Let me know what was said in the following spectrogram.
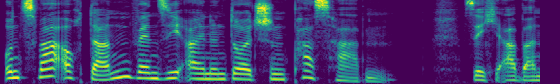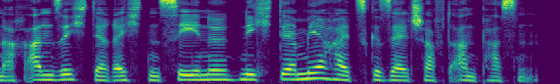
Und zwar auch dann, wenn sie einen deutschen Pass haben, sich aber nach Ansicht der rechten Szene nicht der Mehrheitsgesellschaft anpassen.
